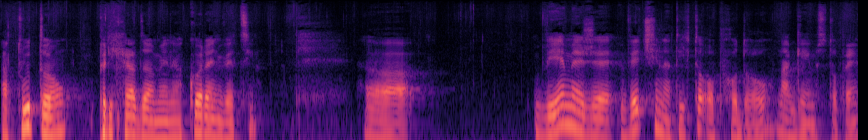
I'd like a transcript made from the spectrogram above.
A tuto prichádzame na koreň veci. Uh, Vieme, že väčšina týchto obchodov na GameStope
